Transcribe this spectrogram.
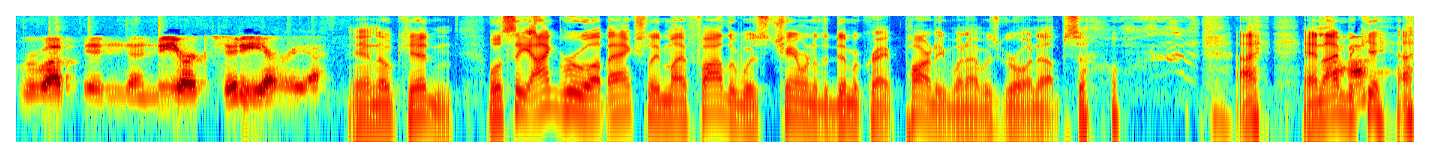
grew up in the New York City area. Yeah, no kidding. Well, see, I grew up actually. My father was chairman of the Democratic Party when I was growing up, so. I and uh-huh. I became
